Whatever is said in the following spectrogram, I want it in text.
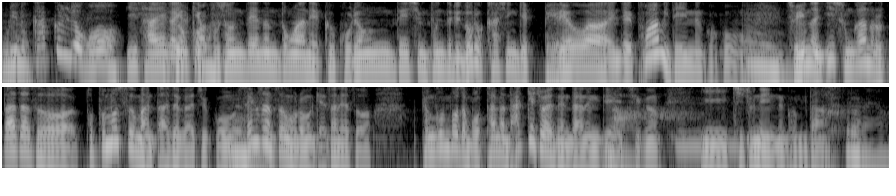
우리는 깎으려고 이 사회가 이렇게 구성되는 동안에 그 고령되신 분들이 노력하신 게 배려와 이제 포함이 돼 있는 거고 음. 저희는 이 순간으로 따져서 퍼포먼스만 따져가지고 음. 생산성으로만 계산해서 평균보다 못하면 낮게 줘야 된다는 게 아. 지금 이 기준에 있는 겁니다. 그러네요.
